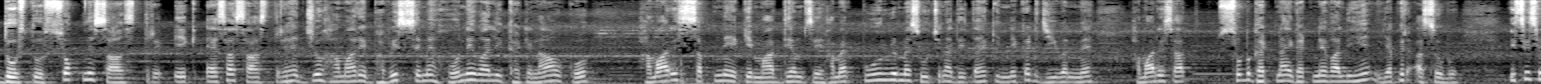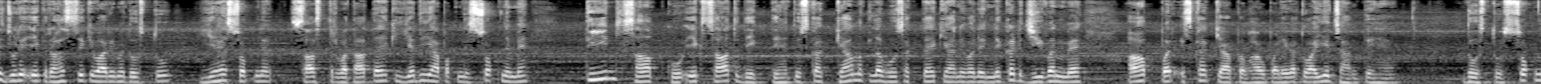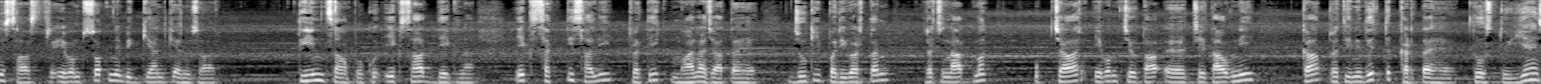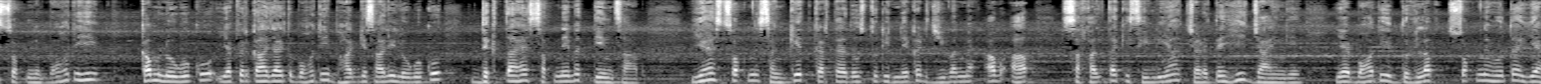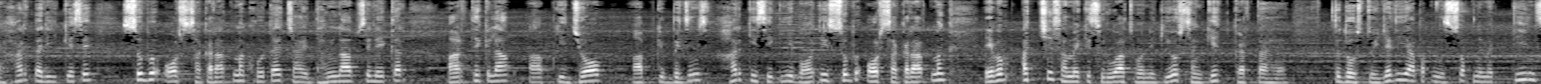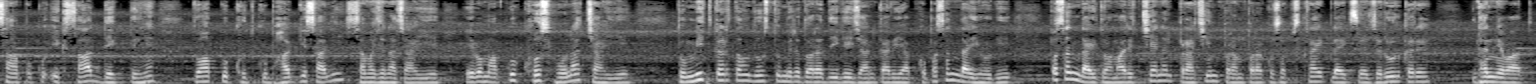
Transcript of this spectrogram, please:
दोस्तों, स्वप्न शास्त्र एक ऐसा शास्त्र है जो हमारे भविष्य में होने वाली घटनाओं को हमारे सपने के माध्यम से हमें पूर्व में सूचना देता है कि निकट जीवन में हमारे साथ शुभ घटनाएँ घटने वाली हैं या फिर अशुभ। इसी से जुड़े एक रहस्य के बारे में दोस्तों, यह स्वप्न शास्त्र बताता है कि यदि आप अपने स्वप्न में तीन सांप को एक साथ देखते हैं तो इसका क्या मतलब हो सकता है कि आने वाले निकट जीवन में आप पर इसका क्या प्रभाव पड़ेगा? तो आइए जानते हैं। दोस्तों, स्वप्न शास्त्र एवं स्वप्न विज्ञान के अनुसार तीन सांपों को एक साथ देखना एक शक्तिशाली प्रतीक माना जाता है, जो कि परिवर्तन, रचनात्मक, उपचार एवं चेता चेतावनी का प्रतिनिधित्व करता है। दोस्तों, यह स्वप्न बहुत ही कम लोगों को या फिर कहा जाए तो बहुत ही भाग्यशाली लोगों को दिखता है सपने में तीन सांप। यह स्वप्न संकेत करता है दोस्तों कि निकट जीवन में अब आप सफलता की सीढ़ियाँ चढ़ते ही जाएँगे। यह बहुत ही दुर्लभ स्वप्न होता है। यह हर तरीके से शुभ और सकारात्मक होता है। चाहे धन लाभ से लेकर आर्थिक लाभ, आपकी जॉब, आपके बिज़नेस, हर किसी के लिए बहुत ही शुभ और सकारात्मक एवं अच्छे समय की शुरुआत होने की ओर संकेत करता है। तो दोस्तों, यदि आप अपने स्वप्न में तीन सांपों को एक साथ देखते हैं तो आपको खुद को भाग्यशाली समझना चाहिए एवं आपको खुश होना चाहिए। तो उम्मीद करता हूँ दोस्तों, मेरे द्वारा दी गई जानकारी आपको पसंद आई होगी। पसंद आई तो हमारे चैनल प्राचीन परंपरा को सब्सक्राइब, लाइक से ज़रूर करें। धन्यवाद।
